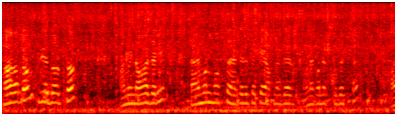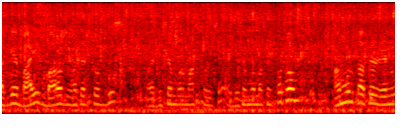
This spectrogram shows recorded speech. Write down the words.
স্বাগতম, প্রিয় দর্শক। আমি নওয়াজারি ডায়মন্ড মৎস্য হ্যাচারি থেকে আপনাদের অনেক অনেক শুভেচ্ছা। আজকে বাইশ বারো দু হাজার চব্বিশ মানে ডিসেম্বর মাস চলছে। এই ডিসেম্বর মাসের প্রথম আমুল কাপের রেনু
